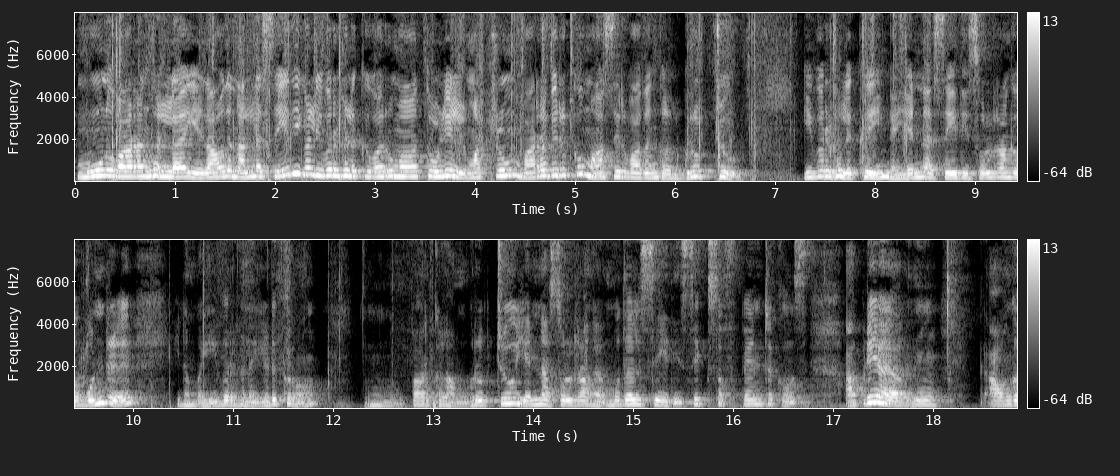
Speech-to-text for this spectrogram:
மூணு வாரங்களில் ஏதாவது நல்ல செய்திகள் இவர்களுக்கு வருமா? தொழில் மற்றும் வரவிருக்கும் ஆசிர்வாதங்கள் குரூப் டூ. இவர்களுக்கு இங்கே என்ன செய்தி சொல்கிறாங்க ஒன்று நம்ம இவர்களை எடுக்கிறோம். பார்க்கலாம். குரூப் டூ என்ன சொல்கிறாங்க முதல் செய்தி சிக்ஸ் ஆஃப் பென்டகோஸ் அப்படியே அவங்க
